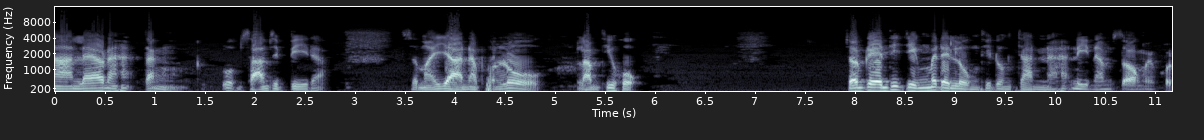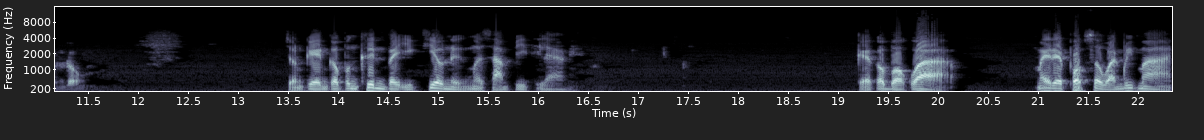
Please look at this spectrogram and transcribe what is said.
นานแล้วนะฮะ ตั้งร่วมสามสิบปีแล้ว สมัยยานอพอลโลลำที่หกจอห์นเกรนที่จริงไม่ได้ลงที่ดวงจันทร์นะฮะ นี่นำซองเป็นคนลง จอห์นเกรนก็เพิ่งขึ้นไปอีกเที่ยวหนึ่งเมื่อสามปีที่แล้วเนี่ยแกก็บอกว่า ไม่ได้พบสวรรค์วิมาน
